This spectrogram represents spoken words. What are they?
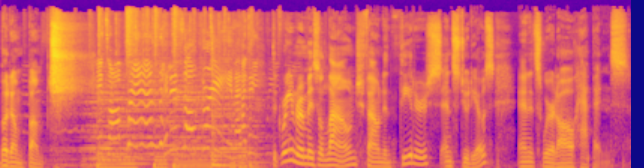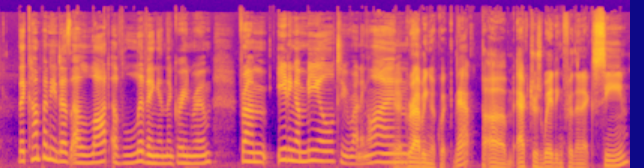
but um bump. It's all grand The Green Room is a lounge found in theaters and studios, and it's where it all happens. The company does a lot of living in the green room, from eating a meal to running lines. Uh, grabbing a quick nap, um, actors waiting for the next scene.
